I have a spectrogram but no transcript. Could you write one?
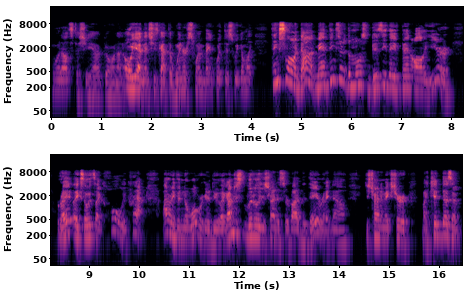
what else does she have going on? Oh yeah, and then she's got the winter swim banquet this week. I'm like, things slowing down, man. Things are the most busy they've been all year, right? Like so, it's like holy crap. I don't even know what we're gonna do. Like I'm just literally just trying to survive the day right now just trying to make sure my kid doesn't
